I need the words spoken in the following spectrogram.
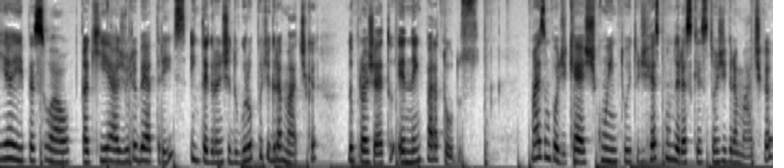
E aí, pessoal? Aqui é a Júlia Beatriz, integrante do grupo de gramática do projeto Enem para Todos. Mais um podcast com o intuito de responder as questões de gramática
